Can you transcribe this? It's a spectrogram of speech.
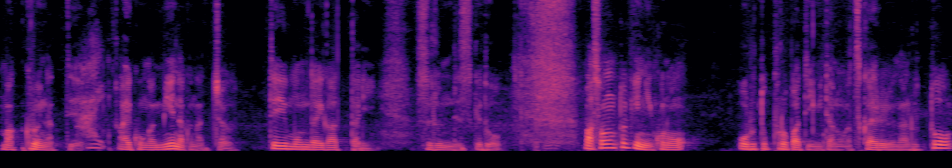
真っ黒になってはい、アイコンが見えなくなっちゃうっていう問題があったりするんですけど、まあその時にこの alt プロパティみたいなのが使えるようになると、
